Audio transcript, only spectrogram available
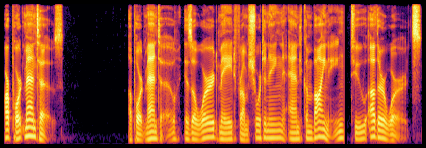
are portmanteaus. A portmanteau is a word made from shortening and combining two other words.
